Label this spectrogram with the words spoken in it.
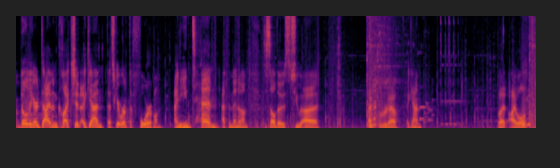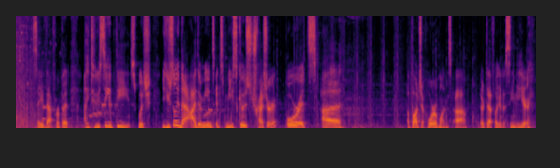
building our diamond collection. Again, that's great, we're up to four of them. I need 10 at the minimum to sell those to uh, that Gerudo again. But I will save that for a bit. I do see these, which usually that either means it's Misko's treasure or it's uh, a bunch of horror ones. Uh, they're definitely gonna see me here.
